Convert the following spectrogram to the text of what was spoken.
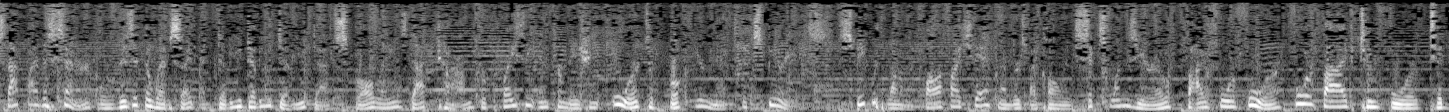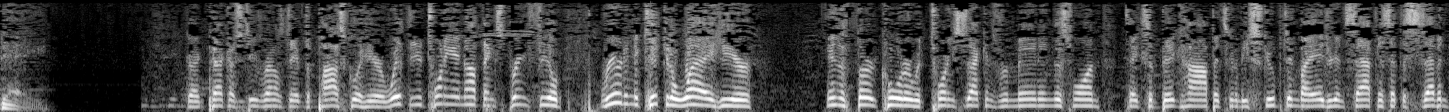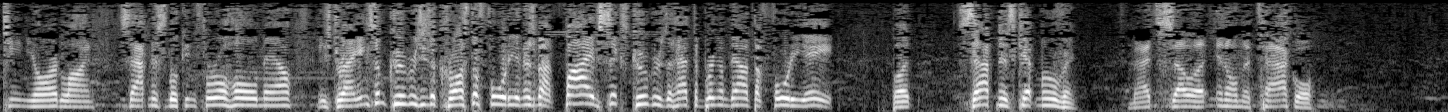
Stop by the center or visit the website at www.sproullanes.com for pricing information or to book your next experience. Speak with one of the qualified staff members by calling 610-544-4524 today. Greg Pecca, Steve Reynolds, Dave DePasqua here with you. 28 nothing Springfield Reardon to kick it away here in the third quarter with 20 seconds remaining. This one takes a big hop. It's going to be scooped in by Adrian Sapnis at the 17 yard line. Sapnis looking for a hole now. He's dragging some Cougars. He's across the 40 and there's about five, six Cougars that had to bring him down at the 48. But Sapnis kept moving. Matt Sella in on the tackle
